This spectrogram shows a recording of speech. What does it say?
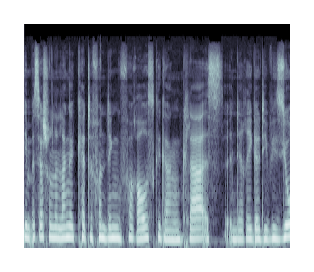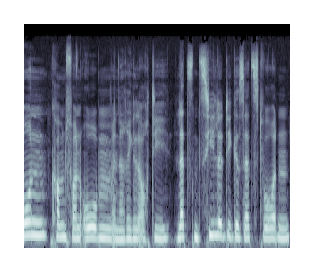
dem ist ja schon eine lange Kette von Dingen vorausgegangen. Klar ist in der Regel die Vision kommt von oben, in der Regel auch die letzten Ziele, die gesetzt wurden.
